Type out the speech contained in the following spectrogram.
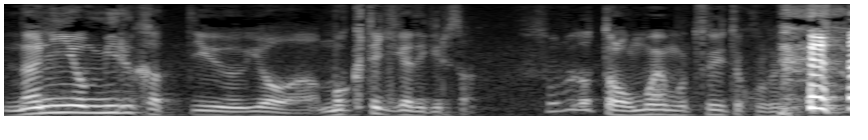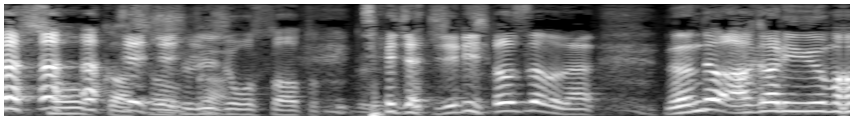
何を見るかっていう要は目的ができるさそれだったらお前もついてこない そうかそうか。首里城スタートじゃじゃ首里城スタートななんで上がりうま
